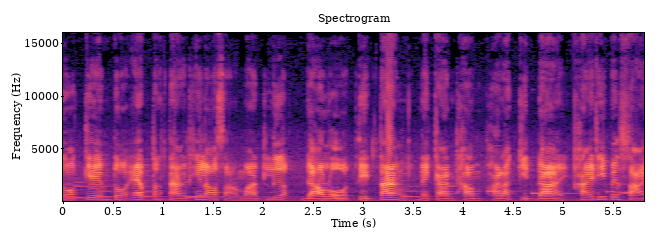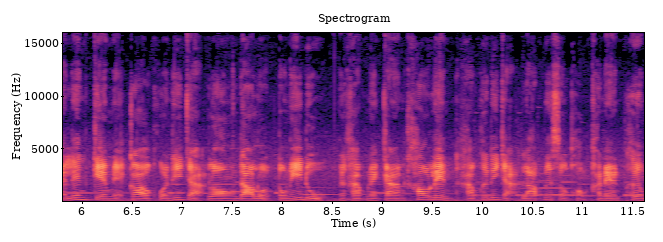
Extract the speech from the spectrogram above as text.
ตัวเกมตัวแอปต่างๆ ที่เราสามารถเลือกดาวน์โหลดติดตั้งในการทำภารกิจได้ ใครที่เป็นสายเล่นเกมเนี่ยก็ควรที่จะลองดาวน์โหลดตรงนี้ดูนะครับในการเข้าเล่นครับเพื่อที่จะรับในส่วนของคะแนนเพิ่ม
